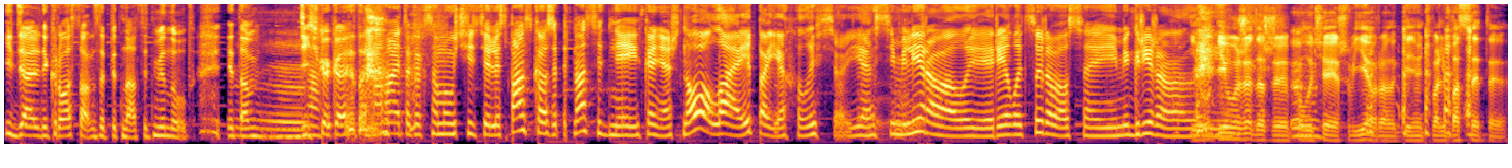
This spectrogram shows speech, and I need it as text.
идеальный круассан за 15 минут, и там Мгм. дичь А. какая-то. Ага, это как самый учитель испанского за 15 дней, конечно. Ола, и поехал, и все. И ассимилировал, и релацировался, и эмигрировал. И, и уже даже получаешь в евро где-нибудь в Альбасете.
